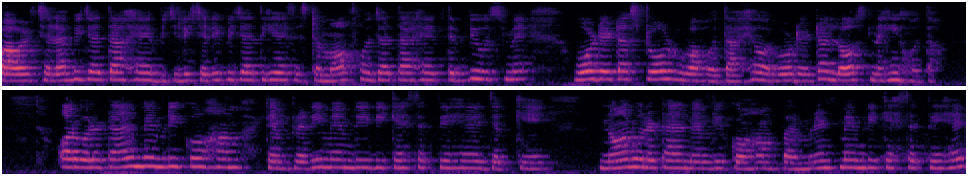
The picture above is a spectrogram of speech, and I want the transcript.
पावर चला भी जाता है, बिजली चली भी जाती है सिस्टम ऑफ़ हो जाता है, तब भी उसमें वो डेटा स्टोर हुआ होता है और वो डेटा लॉस नहीं होता। और वोलेटाइल मेमोरी को हम टेम्प्रेरी मेमोरी भी कह सकते हैं, जबकि नॉन वोलेटाइल मेमोरी को हम परमानेंट मेमोरी कह सकते हैं।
